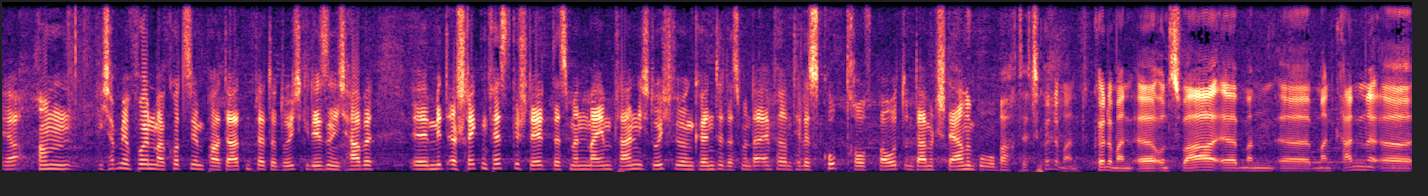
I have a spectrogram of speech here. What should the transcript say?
Ja, ähm, ich habe mir vorhin mal kurz hier ein paar Datenblätter durchgelesen. Ich habe äh, mit Erschrecken festgestellt, dass man meinen Plan nicht durchführen könnte, dass man da einfach ein Teleskop drauf baut und damit Sterne beobachtet. Könnte man, könnte man. Äh, und zwar, äh, man, äh, man kann äh,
